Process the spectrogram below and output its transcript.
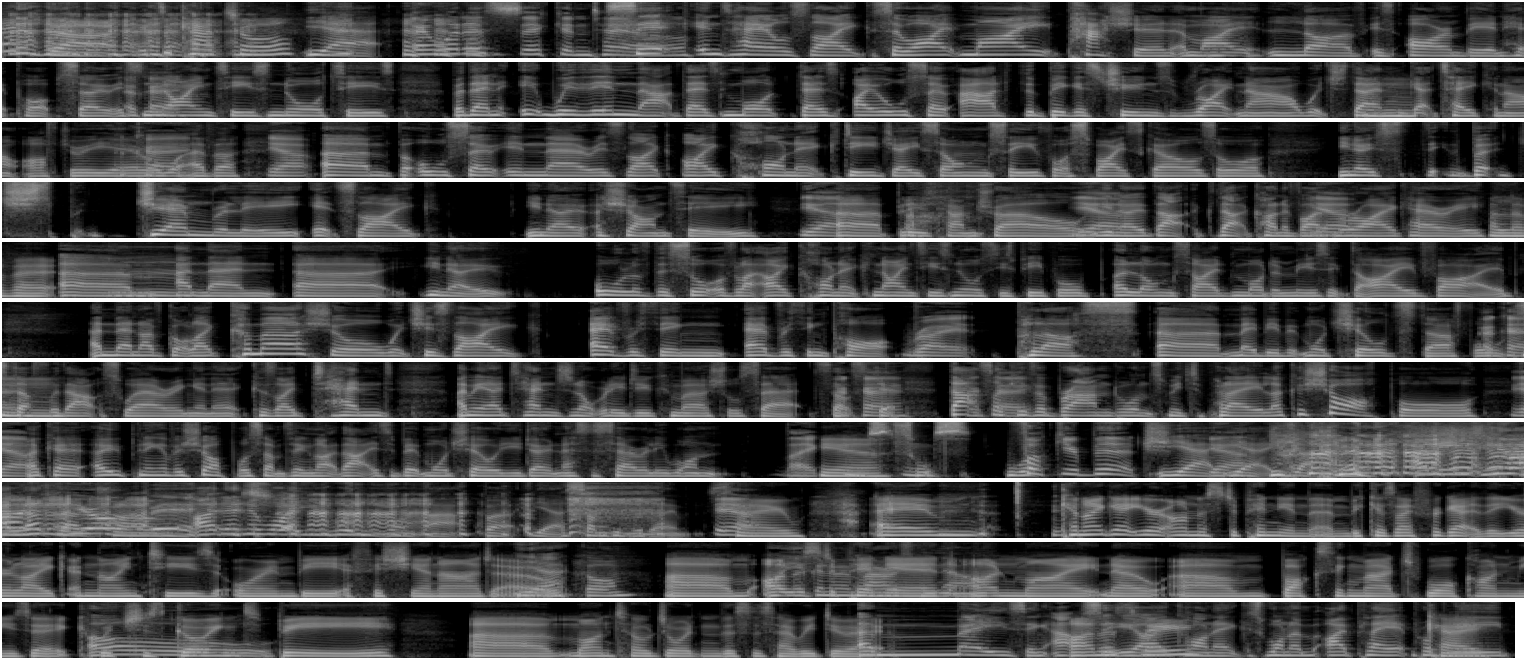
like that. It's a catch-all. Yeah. and what does sick entail? Sick entails like so. I my passion and my love is R and B and hip hop. So it's Okay. nineties, noughties. But then it, within that, there's mod. There's I also add the biggest tunes right now, which then Mhm. get taken out after a year Okay. or whatever. Yeah. Um, but also in there is like iconic DJ songs. So you've got Spice Girls or you know, s- but g- generally it's like you know Ashanti, Yeah. uh, Blu Cantrell, Yeah. you know that that kind of vibe, Yeah. Mariah Carey, I love it. um, and then uh, you know all of the sort of like iconic '90s noughties people alongside modern music that I vibe, and then I've got like commercial, which is like everything everything pop right. Plus uh, maybe a bit more chilled stuff or Okay. stuff Mhm. without swearing in it because I tend I mean I tend to not really do commercial sets that's Okay. ju- that's like if a brand wants me to play like a shop or Yeah. like an opening of a shop or something like that is a bit more chill you don't necessarily want Like, Yeah. ms- ms- What- fuck your bitch. yeah yeah, exactly I mean who I love that You're a song. bitch. I don't know why you wouldn't want that but yeah some people don't Yeah. So, um, can I get your honest opinion then? Because I forget that you're like a '90s R&B aficionado. yeah go on Um, Oh, honest gonna embarrass me opinion on my no um boxing match walk on music, which is going to Oh. be uh, Montel Jordan. This is how we do it. amazing absolutely Honestly? iconic it's one of I play it probably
